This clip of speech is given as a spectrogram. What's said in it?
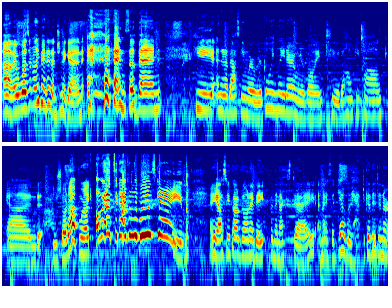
um, i wasn't really paying attention again and so then he ended up asking where we were going later and we were going to the honky tonk and he showed up and we are like oh man it's the guy from the blues game and he asked me if i would go on a date for the next day and i said yeah but we have to go to dinner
